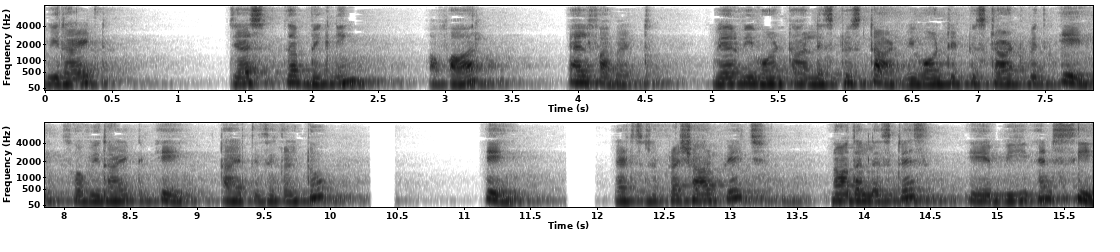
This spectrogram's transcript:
We write just the beginning of our alphabet where we want our list to start. We want it to start with a so we write a. Type is equal to a. Let's refresh our page. Now the list is a b and c.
